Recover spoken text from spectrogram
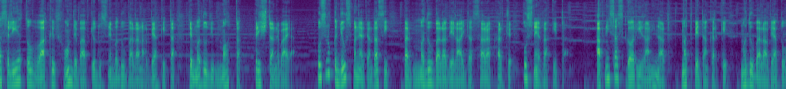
ਅਸਲੀਅਤ ਤੋਂ ਵਾਕਿਫ ਹੋਣ ਦੇ ਬਾਵਜੂਦ ਉਸਨੇ ਮਧੂ ਬਾਲਾ ਨਾਲ ਵਿਆਹ ਕੀਤਾ ਤੇ ਮਧੂ ਦੀ ਮੌਤ ਤੱਕ ਰਿਸ਼ਤਾ ਨਿਭਾਇਆ। ਉਸ ਨੂੰ ਕੰਜੂਸ ਮੰਨਿਆ ਜਾਂਦਾ ਸੀ, ਪਰ ਮਧੂ ਬਾਲਾ ਦੇ ਇਲਾਜ ਦਾ ਸਾਰਾ ਖਰਚ ਉਸਨੇ ਅਦਾ ਕੀਤਾ। ਆਪਣੀ ਸੱਸ ਗੌਰੀ ਰਾਣੀ ਨਾਲ ਮਤਭੇਦਾਂ ਕਰਕੇ ਮਧੂਬਾਲਾ ਵਿਆਹ ਤੋਂ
